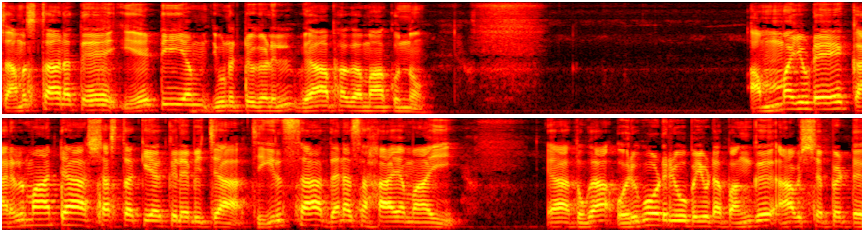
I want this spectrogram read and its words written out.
സംസ്ഥാനത്തെ എ ടി എം യൂണിറ്റുകളിൽ വ്യാപകമാക്കുന്നു. അമ്മയുടെ കരൾമാറ്റ ശസ്ത്രക്രിയക്ക് ലഭിച്ച ചികിത്സാ ധനസഹായമായി തുക ഒരു കോടി രൂപയുടെ പങ്ക് ആവശ്യപ്പെട്ട്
